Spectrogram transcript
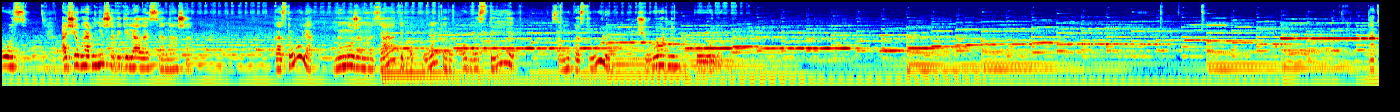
Ось. А щоб гарніше виділялася наша каструля, ми можемо взяти по контуру, обвести саму каструлю чорним кольором. Так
